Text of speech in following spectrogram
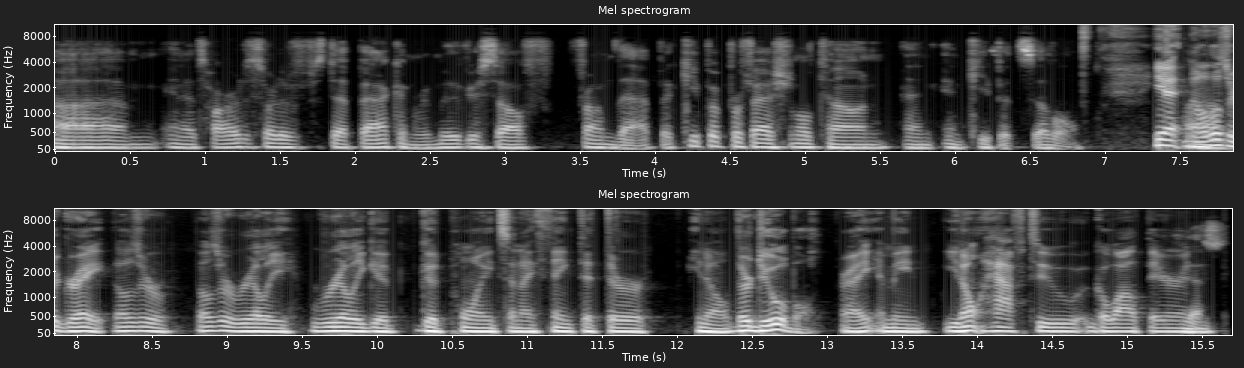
um, and it's hard to sort of step back and remove yourself from that. But keep a professional tone and, and keep it civil. Yeah, no, Um, those are great. Those are those are really really good good points, and I think that they're you know they're doable, right? I mean, you don't have to go out there and Yes.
